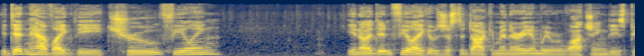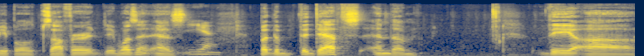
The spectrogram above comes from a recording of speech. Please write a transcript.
it didn't have like the true feeling. You know, it didn't feel like it was just a documentary and we were watching these people suffer. It wasn't as Yeah. but the the deaths and the the uh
